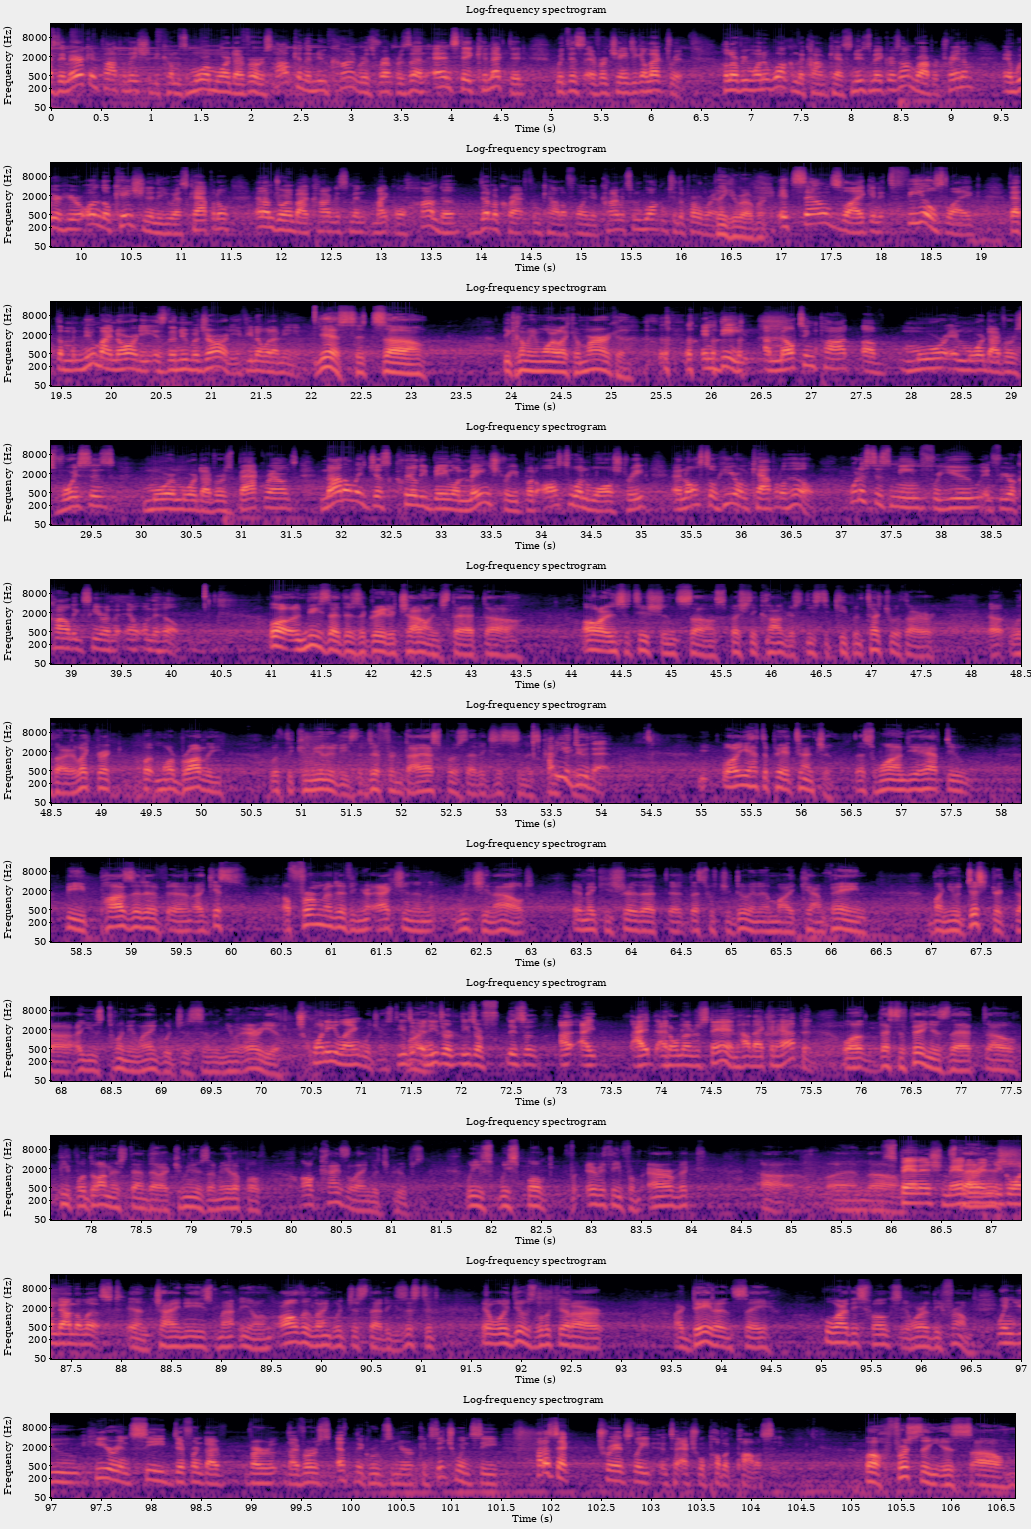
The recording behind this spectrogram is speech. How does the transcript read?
As the American population becomes more and more diverse, how can the new Congress represent and stay connected with this ever-changing electorate? Hello everyone and welcome to Comcast Newsmakers. I'm Robert Traynham and we're here on location in the U.S. Capitol and I'm joined by Congressman Michael Honda, Democrat from California. Congressman, welcome to the program. Thank you, Robert. It sounds like and it feels like that the new minority is the new majority, if you know what I mean. Yes, it's uh, becoming more like America. Indeed, a melting pot of more and more diverse voices, more and more diverse backgrounds, not only just clearly being on Main Street, but also on Wall Street and also here on Capitol Hill. What does this mean for you and for your colleagues here on the, on the Hill? Well, it means that there's a greater challenge that uh, all our institutions, uh, especially Congress, needs to keep in touch with our, uh, with our electorate, but more broadly, with the communities, the different diasporas that exist in this country. How do you do that? Well, you have to pay attention. That's one. You have to be positive and I guess affirmative in your action and reaching out and making sure that uh, that's what you're doing. In my campaign, my new district, uh, I use 20 languages in a new area. 20 languages. These right. are and these are these are these are I, I I don't understand how that can happen. Well, that's the thing is that uh, people don't understand that our communities are made up of all kinds of language groups. We, we spoke everything from Arabic uh, and uh, Spanish, Mandarin, Spanish, you go on down the list. And Chinese, you know, all the languages that existed. And what we do is we look at our, our data and say, who are these folks and where are they from? When you hear and see different diver diverse ethnic groups in your constituency, how does that translate into actual public policy? Well, first thing is um,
